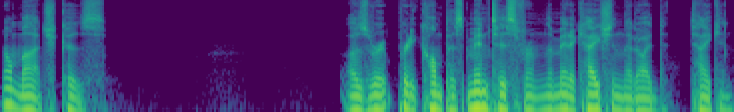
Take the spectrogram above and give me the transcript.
Not much, because I was pretty compos mentis from the medication that I'd taken.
